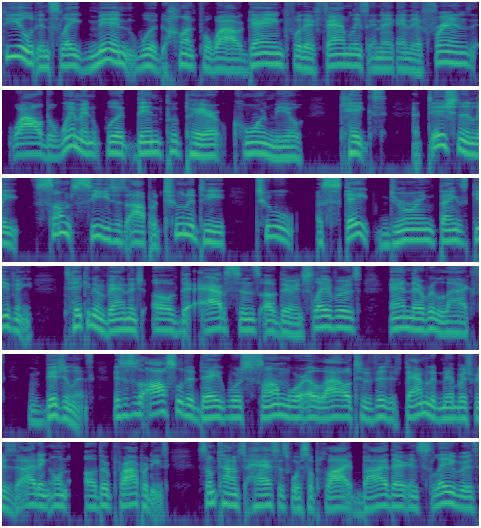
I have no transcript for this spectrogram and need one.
Field enslaved men would hunt for wild game for their families and their, and their friends, while the women would then prepare cornmeal cakes. Additionally, some seized this opportunity to escape during Thanksgiving, taking advantage of the absence of their enslavers and their relaxed vigilance. This is also the day where some were allowed to visit family members residing on other properties. Sometimes passes were supplied by their enslavers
